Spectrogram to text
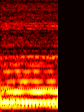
love.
